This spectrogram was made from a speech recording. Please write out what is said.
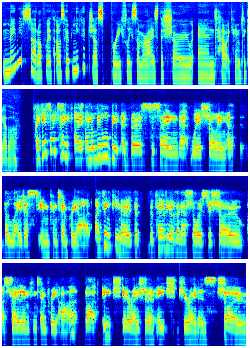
Maybe to start off with, I was hoping you could just briefly summarise the show and how it came together. I guess I take, I, am a little bit adverse to saying that we're showing a, the latest in contemporary art. I think, you know, the, the purview of the National is to show Australian contemporary art, but each iteration and each curator's show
